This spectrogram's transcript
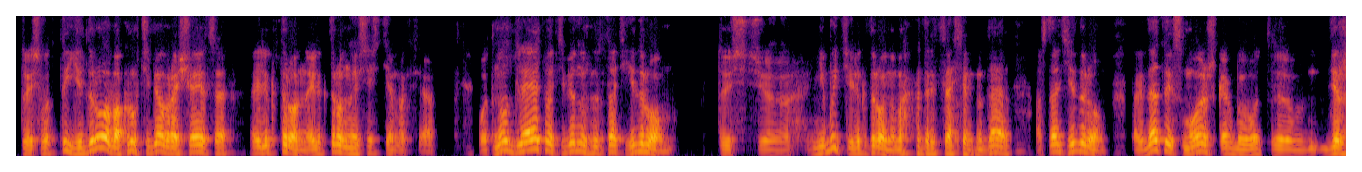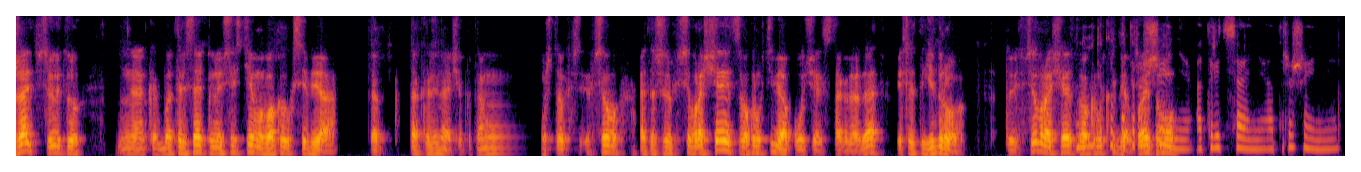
То есть вот ты ядро, а вокруг тебя вращается электронная, электронная система вся. Вот, но для этого тебе нужно стать ядром. То есть э, не быть электроном отрицательным, да, а стать ядром. Тогда ты сможешь как бы вот э, держать всю эту э, как бы отрицательную систему вокруг себя, так, так или иначе, потому что все, это же все вращается вокруг тебя, получается тогда, да, если ты ядро. То есть все вращается ну, вокруг тебя. Отражение, Поэтому... отрицание, отражение.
